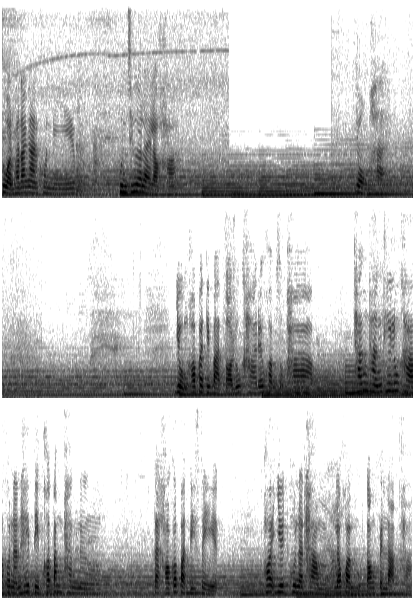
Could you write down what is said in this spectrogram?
ส่วนพนักงานคนนี้ คุณชื่ออะไรเหรอคะ หยงค่ะ หยงเขาปฏิบัติต่อลูกค้าด้วยความสุภาพ ทั้งทั้งที่ลูกค้าคนนั้นให้ติปเขาตั้งพันหนึ่ง แต่เขาก็ปฏิเสธเพ ราะยึดคุณธรรมและความถูกต้องเป็นหลักค่ะ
